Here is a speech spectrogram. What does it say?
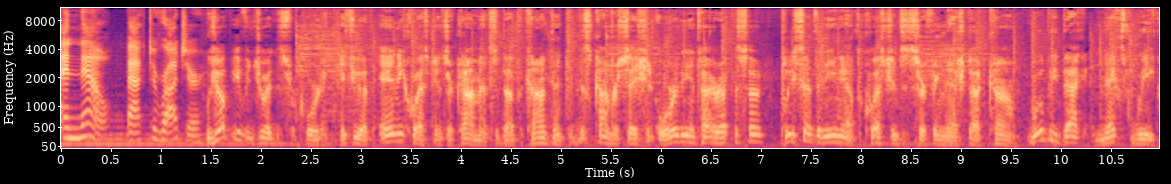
And now, back to Roger. We hope you've enjoyed this recording. If you have any questions or comments about the content of this conversation or the entire episode, please send an email to questions at surfingnash.com. We'll be back next week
